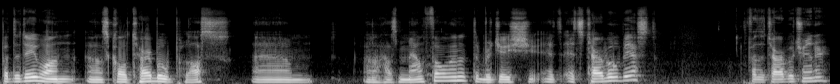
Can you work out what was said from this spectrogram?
but they do one, and it's called Turbo Plus. Um, and it has menthol in it to reduce. It, it's turbo based for the turbo trainer.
